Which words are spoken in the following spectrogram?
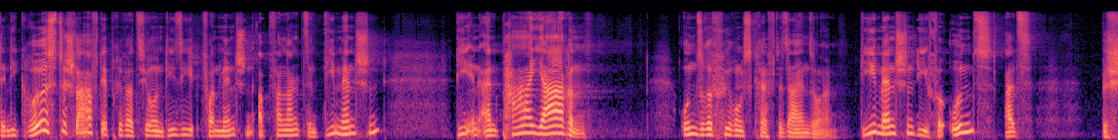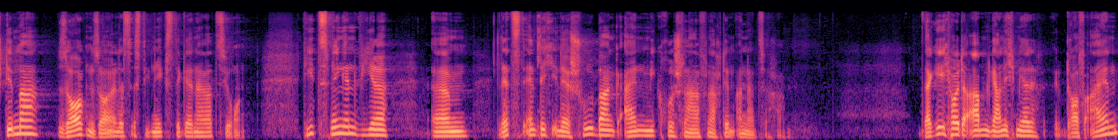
Denn die größte Schlafdeprivation, die sie von Menschen abverlangt, sind die Menschen, die in ein paar Jahren unsere Führungskräfte sein sollen. Die Menschen, die für uns als Bestimmer sorgen sollen, das ist die nächste Generation. Die zwingen wir ähm, letztendlich in der Schulbank einen Mikroschlaf nach dem anderen zu haben. Da gehe ich heute Abend gar nicht mehr drauf ein.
